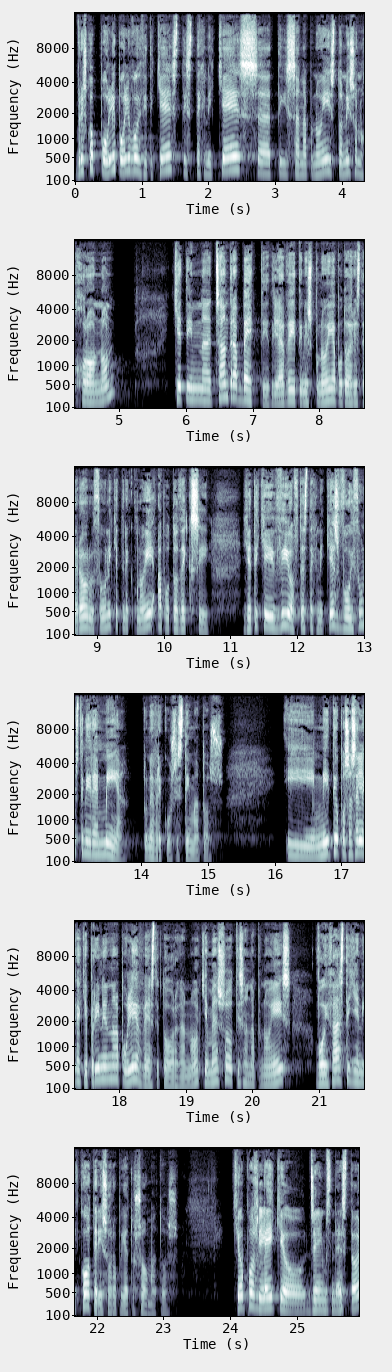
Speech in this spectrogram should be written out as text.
βρίσκω πολύ πολύ βοηθητικές τις τεχνικές ε, της αναπνοής των ίσων χρόνων και την τσάντρα μπέτη, δηλαδή την εισπνοή από το αριστερό ρουθούνι και την εκπνοή από το δεξί. Γιατί και οι δύο αυτές τεχνικές βοηθούν στην ηρεμία του νευρικού συστήματος. Η μύτη, όπως σας έλεγα και πριν, είναι ένα πολύ ευαίσθητο όργανο και μέσω της αναπνοής βοηθά στη γενικότερη ισορροπία του σώματος. Και όπως λέει και ο James Nestor,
